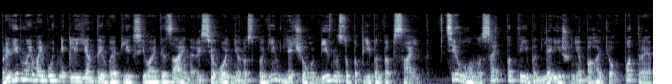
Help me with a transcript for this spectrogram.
Привіт, мої майбутні клієнти WebUX UI дизайнери. Сьогодні розповім, для чого бізнесу потрібен веб-сайт. В цілому сайт потрібен для рішення багатьох потреб,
